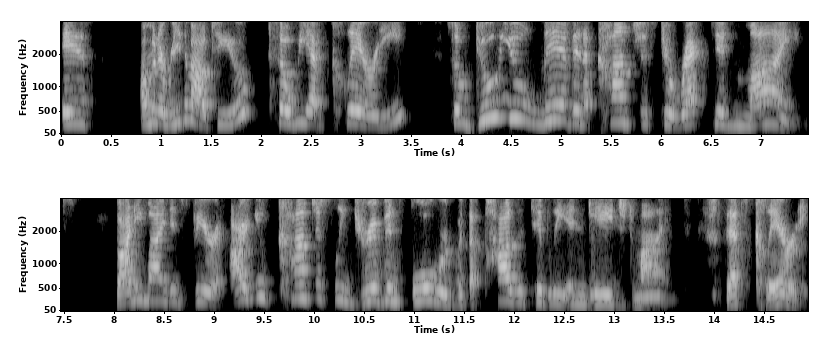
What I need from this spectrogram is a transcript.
is I'm going to read them out to you. So, we have clarity. So, do you live in a conscious, directed mind? Body, mind, and spirit. Are you consciously driven forward with a positively engaged mind? That's clarity.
